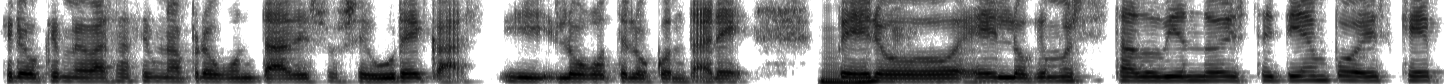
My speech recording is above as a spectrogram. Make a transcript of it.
creo que me vas a hacer una pregunta de esos eurecas y luego te lo contaré. Pero eh, lo que hemos estado viendo este tiempo es que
